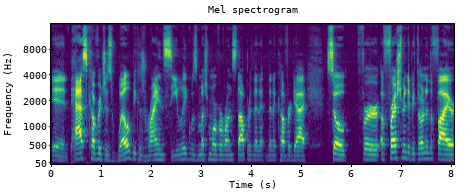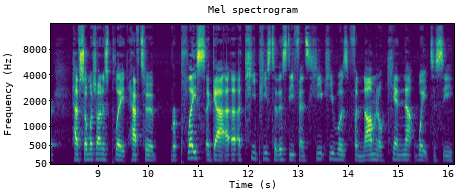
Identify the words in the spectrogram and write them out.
in pass coverage as well because Ryan Seelig was much more of a run stopper than a, than a cover guy. So for a freshman to be thrown in the fire, have so much on his plate, have to replace a guy, a, a key piece to this defense, he he was phenomenal. Cannot wait to see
